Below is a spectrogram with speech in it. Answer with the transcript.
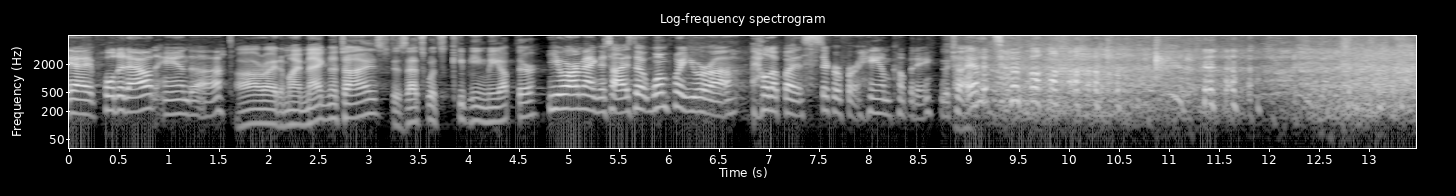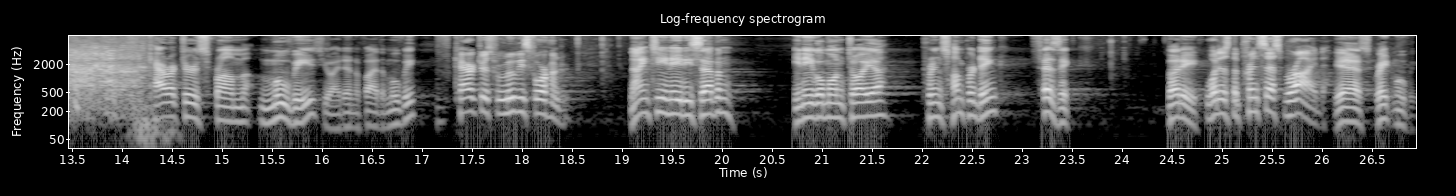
I pulled it out, and uh, All right, am I magnetized? Is that what's keeping me up there? you are magnetized. At one point, you were uh, held up by a sticker for a ham company, which I. Characters from movies. You identify the movie. Characters from movies 400. 1987, Inigo Montoya, Prince Humperdinck, Fezzik. Buddy. What is The Princess Bride? Yes, great movie.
